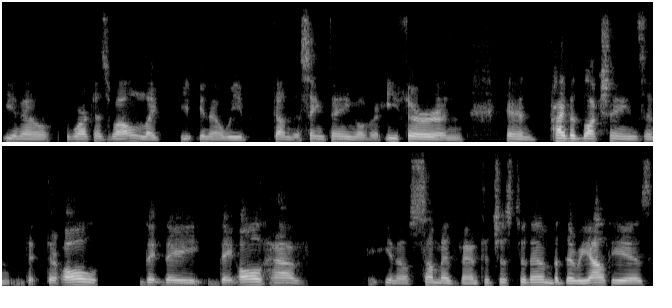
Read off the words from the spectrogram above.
you know, work as well. Like you know, we've done the same thing over Ether and and private blockchains, and they're all they they they all have you know some advantages to them. But the reality is,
